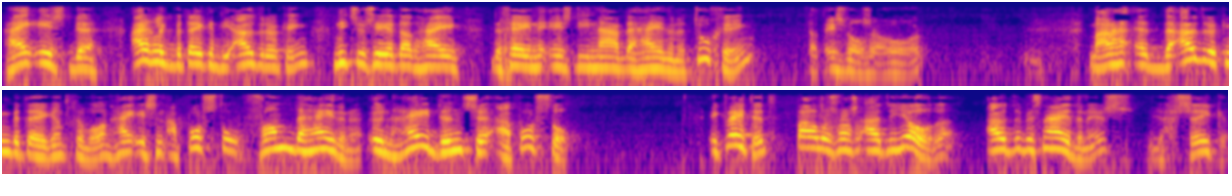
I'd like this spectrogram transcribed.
Hij is de, eigenlijk betekent die uitdrukking niet zozeer dat hij degene is die naar de heidenen toe ging. Dat is wel zo hoor. Maar de uitdrukking betekent gewoon, hij is een apostel van de heidenen. Een heidense apostel. Ik weet het, Paulus was uit de Joden. Uit de besnijdenis? Jazeker.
